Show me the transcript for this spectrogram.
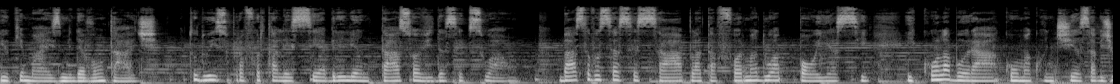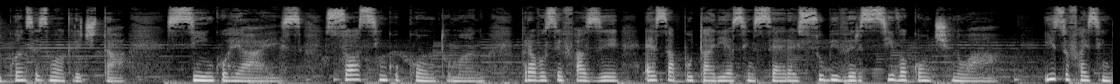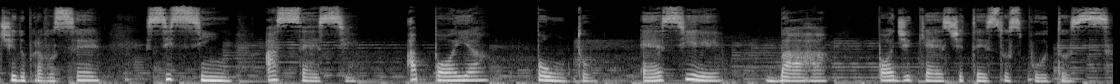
e o que mais me der vontade. Tudo isso para fortalecer, abrilhantar a sua vida sexual. Basta você acessar a plataforma do Apoia-se e colaborar com uma quantia, sabe de quanto vocês vão acreditar? Cinco reais. Só cinco conto, mano. para você fazer essa putaria sincera e subversiva continuar. Isso faz sentido para você? Se sim, acesse apoia.se barra podcast Textos Putos.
